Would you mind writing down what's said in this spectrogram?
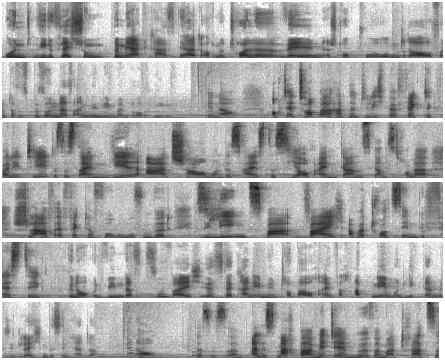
Und wie du vielleicht schon bemerkt hast, der hat auch eine tolle Wellenstruktur obendrauf und das ist besonders angenehm beim draufliegen. Genau. Auch der Topper hat natürlich perfekte Qualität. Das ist ein Gel-Art-Schaum und das heißt, dass hier auch ein ganz, ganz toller Schlafeffekt hervorgerufen wird. Sie liegen zwar weich, aber trotzdem gefestigt. Genau, und wem das zu weich ist, der kann eben den Topper auch einfach abnehmen und liegt dann mit gleich ein bisschen härter. Genau. Das ist ähm, alles machbar mit der Möwe-Matratze.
